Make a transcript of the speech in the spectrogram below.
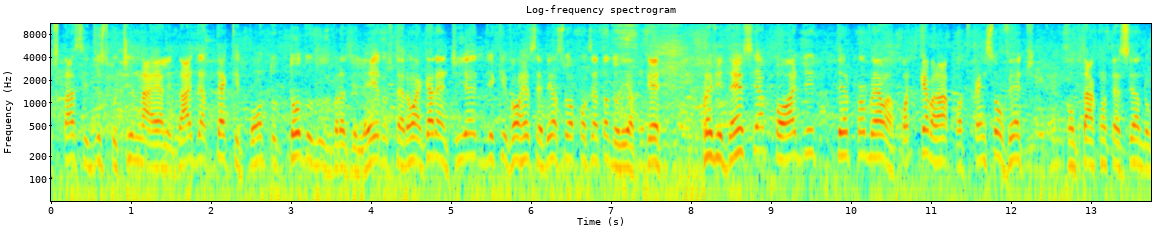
Está se discutindo na realidade até que ponto todos os brasileiros terão a garantia de que vão receber a sua aposentadoria, porque Previdência pode ter problema, pode quebrar, pode ficar insolvente, como está acontecendo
